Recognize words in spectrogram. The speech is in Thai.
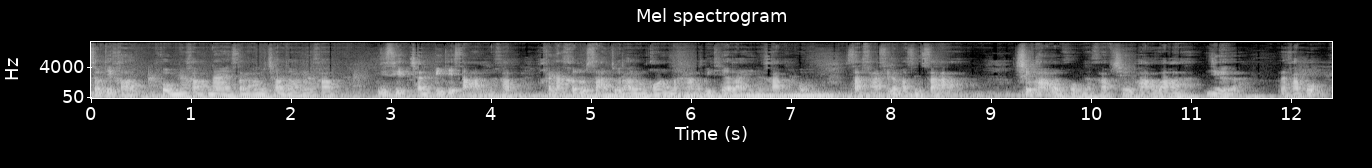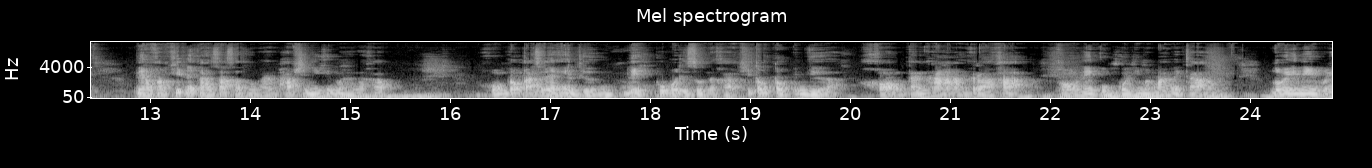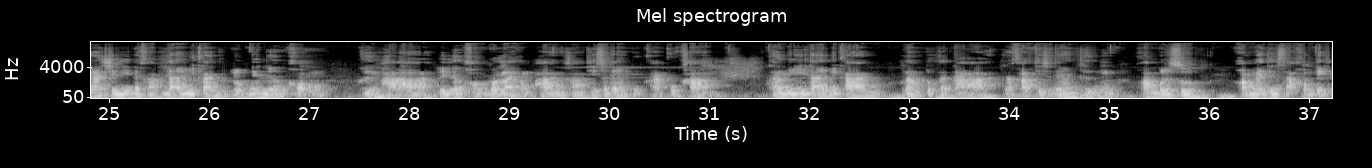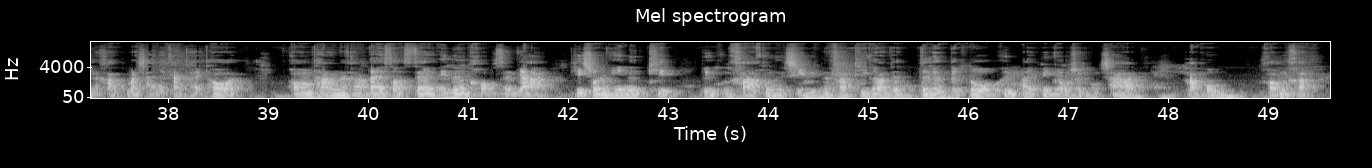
สวัสดีครับ ผมนะครับ นายสลาวุฒิชาดอนนะครับ นิสิตชั้นปีที่ 3 นะครับ คณะครุศาสตร์จุฬาลงกรณ์มหาวิทยาลัยนะครับ ผมสาขาศิลปศึกษา ชื่อภาพของผมนะครับ ชื่อภาพว่าเหยื่อนะครับผมแนวความคิดในการสร้างสรรค์ผลงานภาพชิ้นนี้ขึ้นมานะครับ ผมต้องการแสดงให้เห็นถึงเด็กผู้บริสุทธิ์นะครับ ที่ต้องตกเป็นเหยื่อของตัณหาราคะของในกลุ่มคนที่มาก ๆ ในกาม โดยในผลงานชิ้นนี้นะครับ ได้มีการหยิบยกในเรื่องของ ผืนผ้าในเรื่องของลวดลายของผ้านะครับที่แสดงถึงการคุกคาม ทั้งนี้ได้มีการนำตุ๊กตานะครับที่แสดงถึงความบริสุทธิ์ ความไร้เดียงสาของเด็กนะครับ มาใช้ในการถ่ายทอด พร้อมทั้งนะครับได้สอดแทรกในเรื่องของสัญญาที่ชวนให้นึกคิดถึงคุณค่าของหนึ่งชีวิตนะครับ ที่กำลังจะเจริญเติบโตขึ้นไปเป็นเยาวชนของชาติครับผมขอบคุณครับ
